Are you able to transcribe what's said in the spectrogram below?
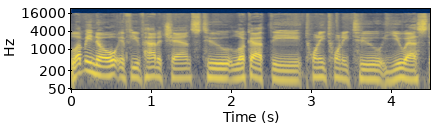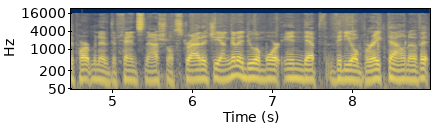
Let me know if you've had a chance to look at the 2022 U.S. Department of Defense National Strategy. I'm going to do a more in-depth video breakdown of it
